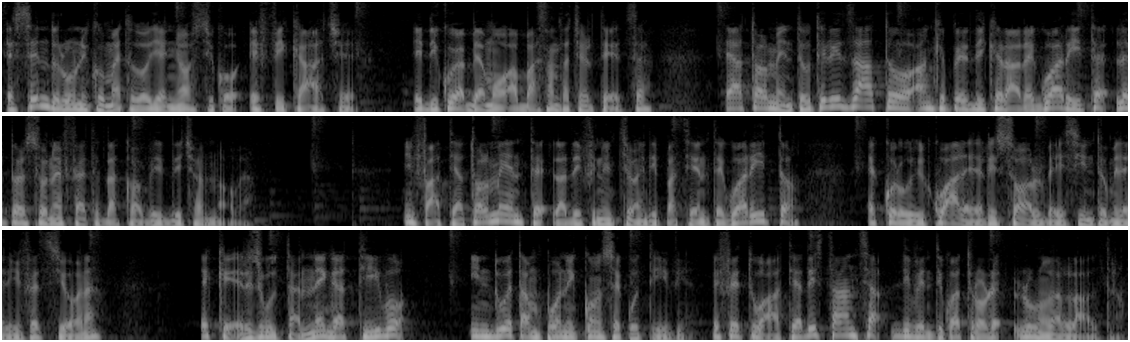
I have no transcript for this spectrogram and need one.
essendo l'unico metodo diagnostico efficace e di cui abbiamo abbastanza certezze, è attualmente utilizzato anche per dichiarare guarite le persone affette da Covid-19. Infatti attualmente la definizione di paziente guarito è colui il quale risolve i sintomi dell'infezione e che risulta negativo in due tamponi consecutivi, effettuati a distanza di 24 ore l'uno dall'altro.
